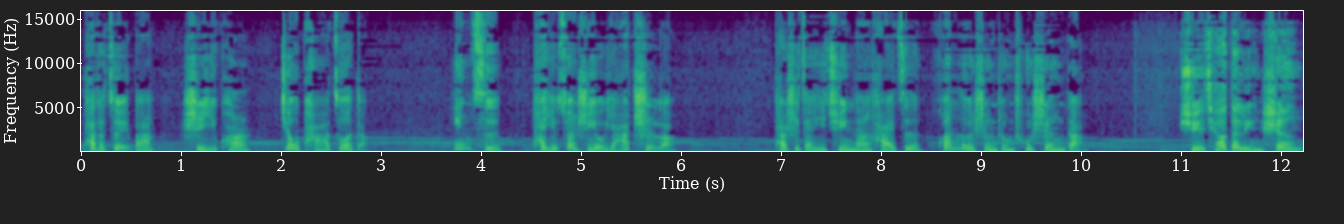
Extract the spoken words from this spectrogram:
他的嘴巴是一块旧爬做的，因此他也算是有牙齿了。他是在一群男孩子欢乐声中出生的，雪橇的铃声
